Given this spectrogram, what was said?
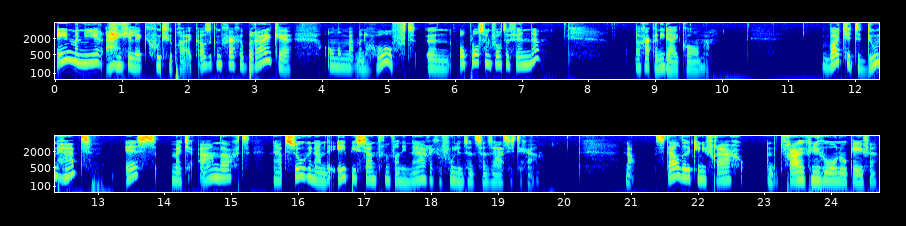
één manier eigenlijk goed gebruiken. Als ik hem ga gebruiken om met mijn hoofd een oplossing voor te vinden, dan ga ik er niet uitkomen. Wat je te doen hebt, is met je aandacht naar het zogenaamde epicentrum van die nare gevoelens en sensaties te gaan. Nou, stel dat ik je nu vraag, en dat vraag ik nu gewoon ook even,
